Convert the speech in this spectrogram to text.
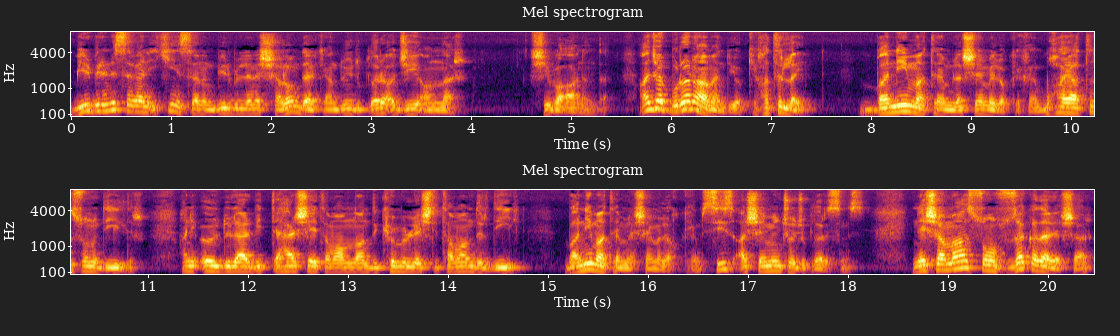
birbirini seven iki insanın birbirlerine şalom derken duydukları acıyı anlar. Şiva anında. Ancak buna rağmen diyor ki hatırlayın. Bani matem laşem elokechem. Bu hayatın sonu değildir. Hani öldüler, bitti, her şey tamamlandı, kömürleşti, tamamdır değil. Bani matem laşem elokechem. Siz Aşem'in çocuklarısınız. Neşama sonsuza kadar yaşar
